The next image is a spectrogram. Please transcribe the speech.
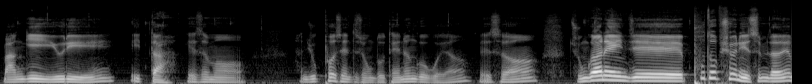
만기 이율이 있다. 그래서 뭐 한 6% 정도 되는 거고요. 그래서 중간에 이제 풋 옵션이 있습니다.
